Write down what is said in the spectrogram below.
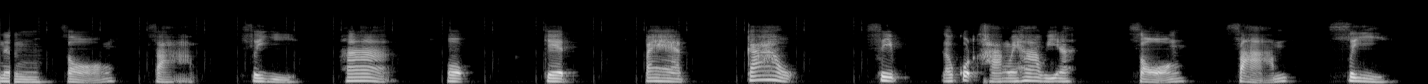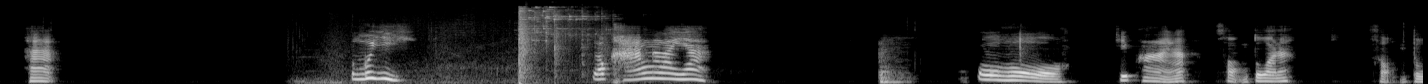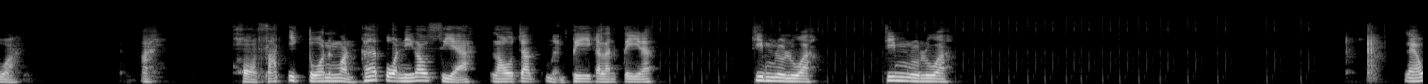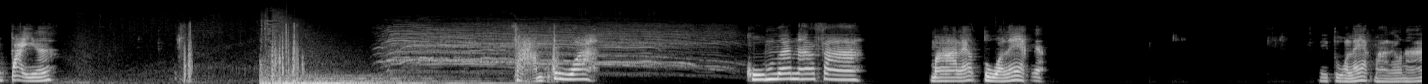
หนึ่งสองสามสี่ห้าหกเจ็ดแปดเก้าสิบแล้วกดค้างไว้ห้าวินะสองสามสี่ห้าอุ้ยแล้วค้างอะไรอะ โอ้โห ชิบหายละสองตัวนะสองตัว อะขอซัดอีกตัวหนึ่งก่อน ถ้าตัวนี้เราเสีย เราจะเหมือนตีการันตีนะ จิ้มรัวๆ จิ้มรัวๆ แล้วไปนะสามตัว คุ้มนะนาซา มาแล้วตัวแรกเนี่ย ในตัวแรกมาแล้วนะ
